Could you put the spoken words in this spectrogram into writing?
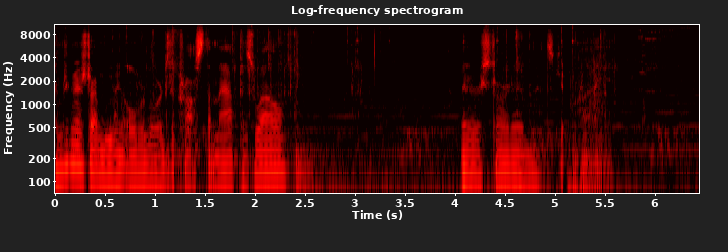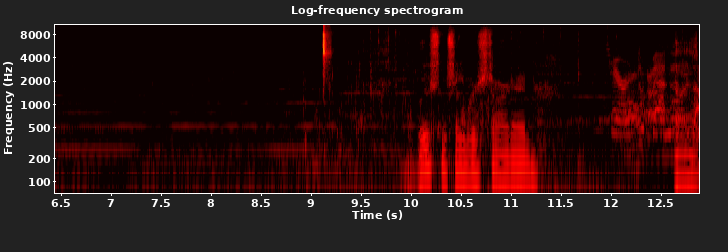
I'm just going to start moving overlords across the map as well. There started. Let's get my evolution chamber started. Uh,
